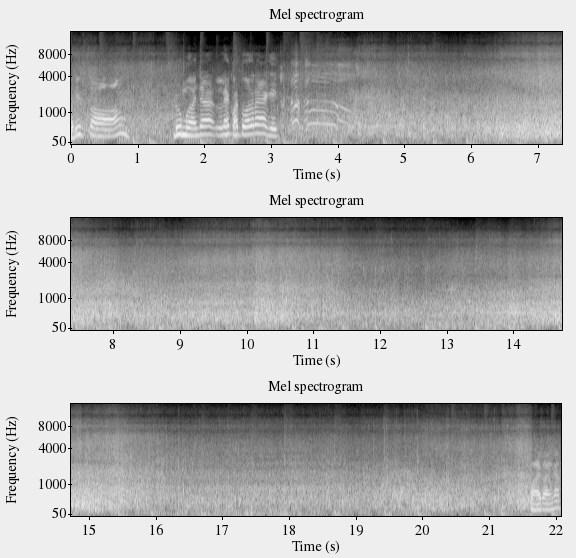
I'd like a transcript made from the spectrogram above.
ตัวที่สองดูเหมือนจะเล็กกว่าตัวแรกอีก ปล่อยก่อนครับ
